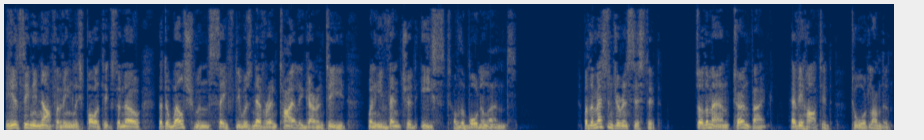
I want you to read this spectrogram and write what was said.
He had seen enough of English politics to know that a Welshman's safety was never entirely guaranteed when he ventured east of the borderlands. But the messenger insisted, so the man turned back, heavy-hearted, toward London.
